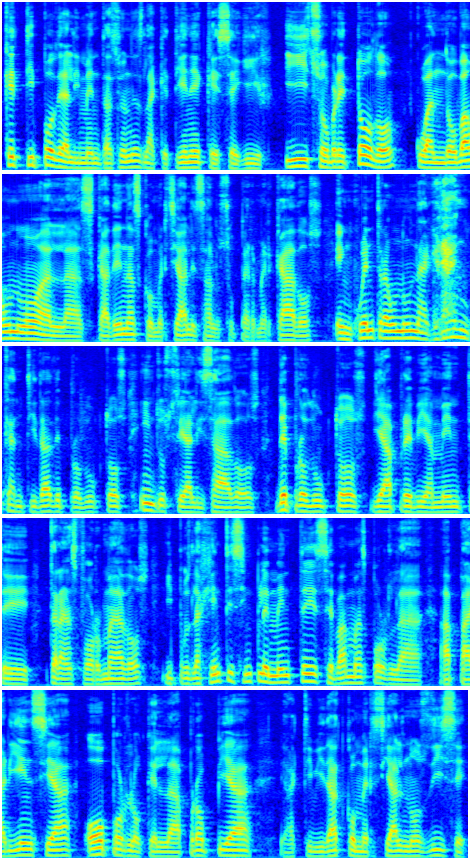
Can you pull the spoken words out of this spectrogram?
qué tipo de alimentación es la que tiene que seguir y sobre todo cuando va uno a las cadenas comerciales, a los supermercados, encuentra uno una gran cantidad de productos industrializados, de productos ya previamente transformados y pues la gente simplemente se va más por la apariencia o por lo que la propia actividad comercial nos dice.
